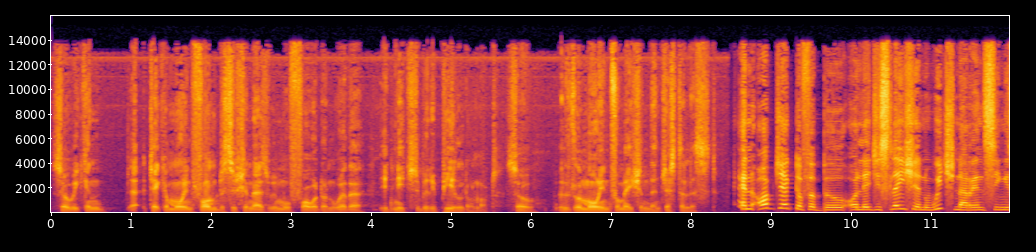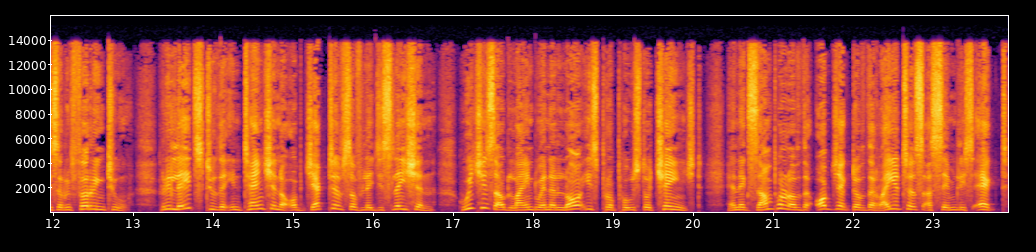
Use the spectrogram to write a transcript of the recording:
so we can uh, take a more informed decision as we move forward on whether it needs to be repealed or not. So a little more information than just a list. An object of a bill or legislation which Narend Singh is referring to relates to the intention or objectives of legislation which is outlined when a law is proposed or changed. An example of the object of the Riotous Assemblies Act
